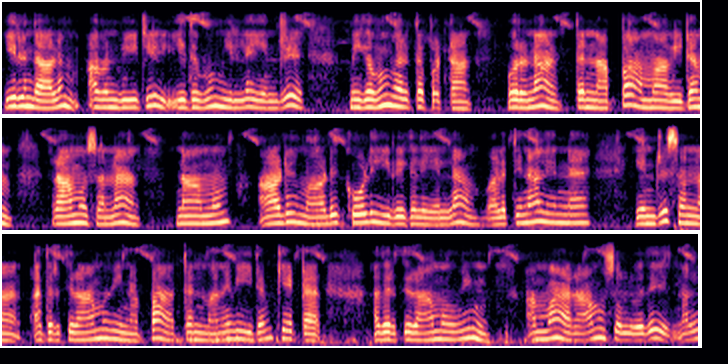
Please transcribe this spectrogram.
இருந்தாலும் அவன் வீட்டில் எதுவும் இல்லை என்று மிகவும் வருத்தப்பட்டான். ஒரு நாள் தன் அப்பா அம்மாவிடம் ராமு சொன்னான் நாமும் ஆடு மாடு கோழி இவைகளை எல்லாம் வளர்த்தினால் என்ன? என்று சொன்னான். அதற்கு ராமுவின் அப்பா தன் மனைவியிடம் கேட்டார். அதற்கு ராமுவின் அம்மா ராமு சொல்வது நல்ல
